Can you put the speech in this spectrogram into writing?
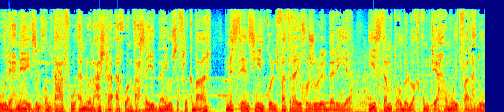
ولهنا يلزمكم تعرفوا أنه العشرة أخوة متاع سيدنا يوسف الكبار مستانسين كل فترة يخرجوا للبرية يستمتعوا بالوقت متاعهم ويتفرهدوا.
